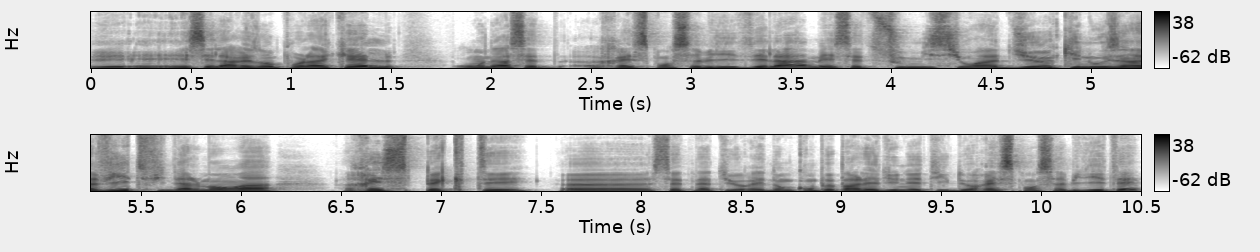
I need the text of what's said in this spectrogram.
Et, c'est la raison pour laquelle on a cette responsabilité-là, mais cette soumission à Dieu qui nous invite finalement à respecter euh, cette nature. Et donc on peut parler d'une éthique de responsabilité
